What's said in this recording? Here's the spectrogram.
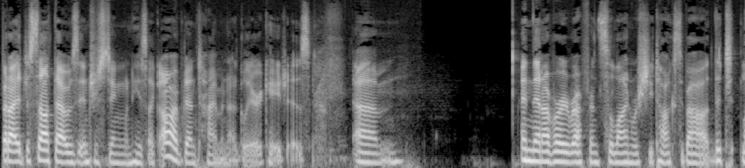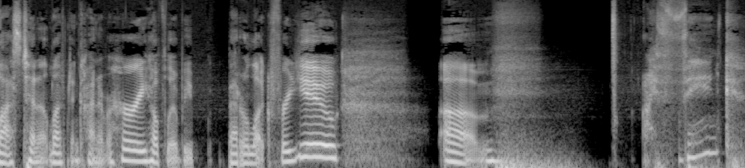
But I just thought that was interesting when he's like, oh, I've done time in uglier cages. Um, and then I've already referenced the line where she talks about the t- last tenant left in kind of a hurry. Hopefully, it'll be better luck for you. Um, I think.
